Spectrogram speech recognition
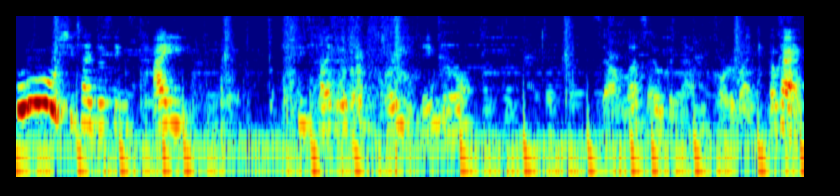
Ooh, she tied those things tight. She tied those things tight. Dang, girl. So let's open them. Or like, okay.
